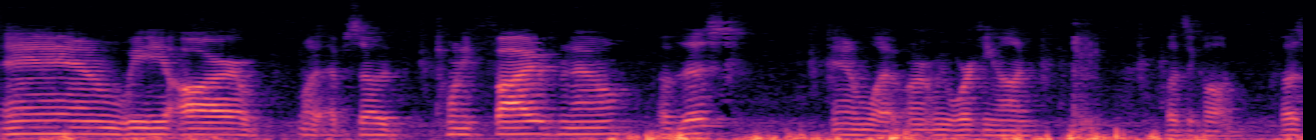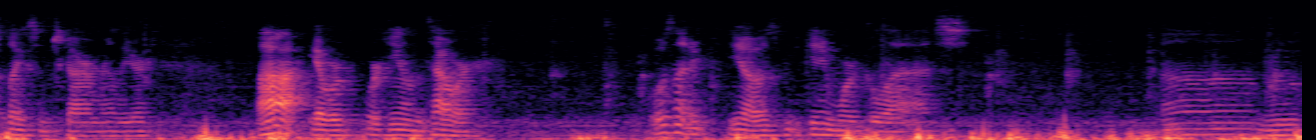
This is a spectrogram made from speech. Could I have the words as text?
and we are, what, episode 25 now of this? And what, aren't we working on, what's it called? I was playing some Skyrim earlier. Ah, yeah, we're working on the tower. What was that? Yeah, I was getting more glass. Uh, move,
